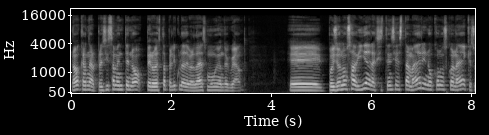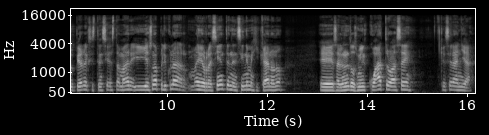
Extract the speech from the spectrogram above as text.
No, carnal, precisamente no. Pero esta película de verdad es muy underground. Eh, pues yo no sabía la existencia de esta madre, no conozco a nadie que supiera la existencia de esta madre. Y es una película medio reciente en el cine mexicano, ¿no? Eh, salió en el 2004, hace, ¿qué serán ya?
